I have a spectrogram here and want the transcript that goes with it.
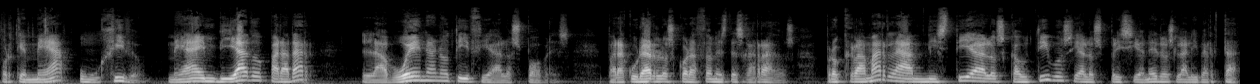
porque me ha ungido, me ha enviado para dar la buena noticia a los pobres, para curar los corazones desgarrados, proclamar la amnistía a los cautivos y a los prisioneros la libertad,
